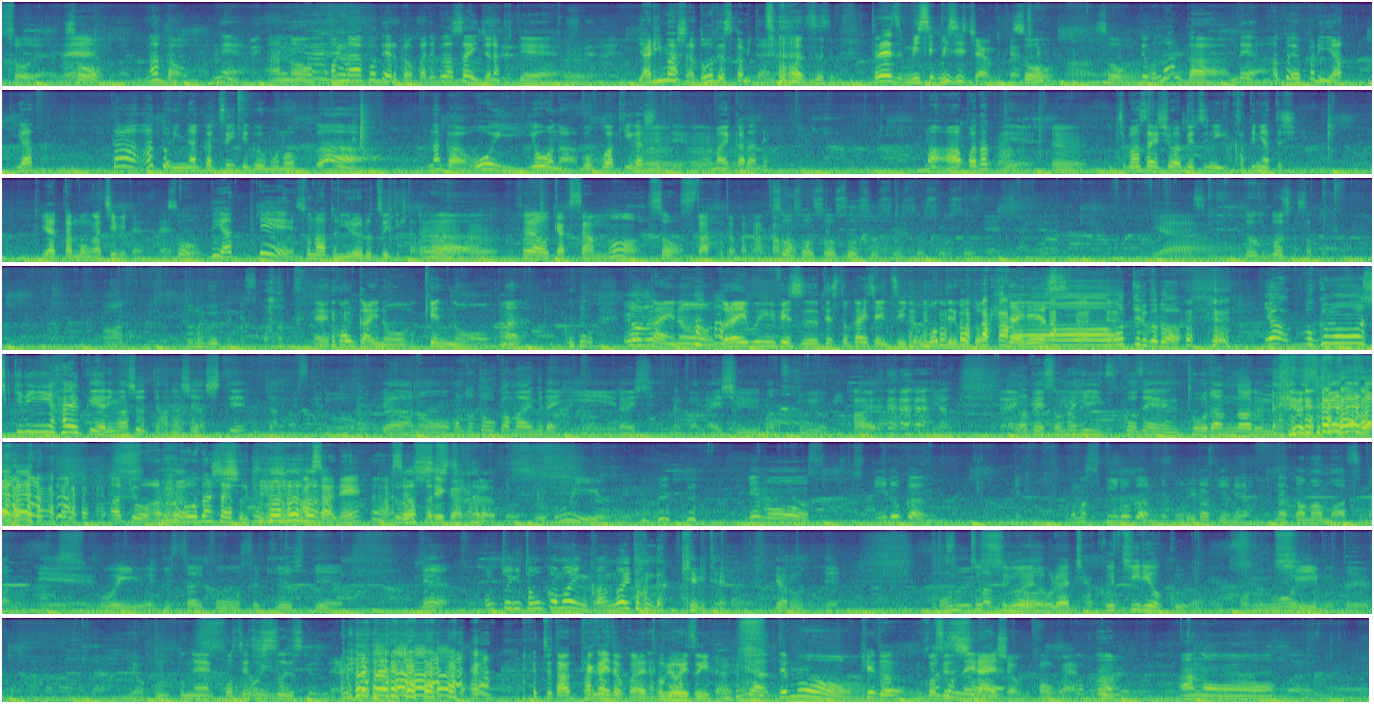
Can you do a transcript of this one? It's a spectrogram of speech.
そうだよね。そう。なんかねあのこんなことやるからお金くださいじゃなくて、やりましたどうですかみたいな。とりあえず見せ見せちゃうみたいな。そう。そう。でもなんかねあとやっぱりややった後になんかついてくるものがなんか多いような僕は気がしてて、うんうんうん。前からね。まあアーパだってうん。一番最初は別に勝手にやったし。やったもん勝ちみたいなね。そう。でやってその後にいろいろついてきたうんから、うん。それはお客さんもそう。スタッフとか仲間も。そうそうそうそうそうそうそうそう。いやーどうどうですか佐藤君？あどの部分ですか？えー今回の県のな 今回のドライブインフェステスト開催について思ってることを聞きたいです。思ってること。いや僕もしきりに早くやりましょうって話はしてたんですけどいやあの本当10日前ぐらいに来週なんか来週末土曜日はい。やべえその日午前登壇があるんだけど。あ今日あの登壇した後の聞きました朝ね。朝してから。すごいよね。でもスピード感このスピード感でこれだけね仲間も集まってすごいよ。で実際こう設計してね本当に10日前に考えたんだっけ？みたいなやろうって。本当すごい。俺は着地力がねこのチームというか。い。や本当ね骨折しそうですけどね。ちょっと高いとこから飛び降りすぎた。いやでもけど骨折しないでしょ今回も。うん。あの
